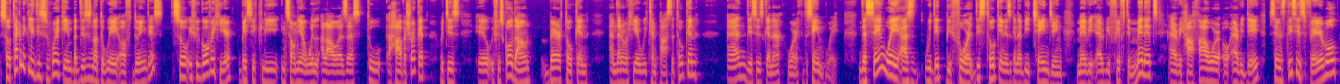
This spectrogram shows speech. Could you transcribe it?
So technically this is working but this is not the way of doing this. So if you go over here basically insomnia will allow us, us to have a shortcut which is uh, if you scroll down bearer token and then over here we can pass the token and this is gonna work the same way the same way as we did before this token is gonna be changing maybe every 15 minutes every half hour or every day. Since this is variable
